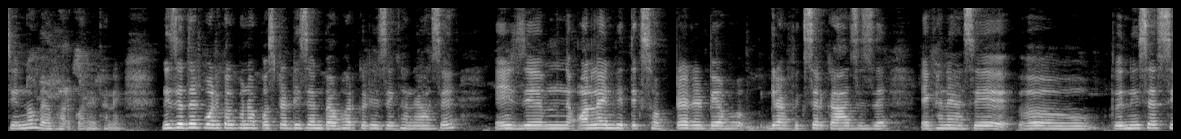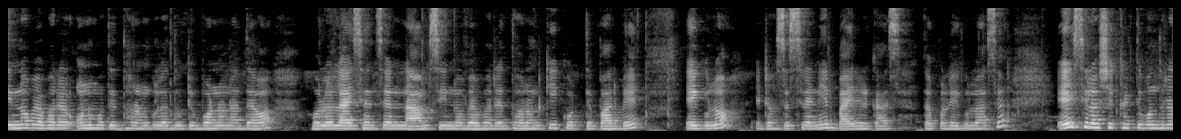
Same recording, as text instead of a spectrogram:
চিহ্ন ব্যবহার করা এখানে। নিজেদের পরিকল্পনা পোস্টার ডিজাইন ব্যবহার করে যেখানে আছে এই যে অনলাইন ভিত্তিক সফটওয়্যারের গ্রাফিক্সের কাজ যে, এখানে আছে নিচের চিহ্ন ব্যবহারের অনুমতির ধরনগুলো দুটি বর্ণনা দেওয়া। হলো লাইসেন্সের নাম, চিহ্ন ব্যবহারের ধরন, কি করতে পারবে? এগুলো, এটা হচ্ছে শ্রেণির বাইরের কাজ। তারপরে এগুলো আছে। এই ছিল শিক্ষার্থী বন্ধুরা,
